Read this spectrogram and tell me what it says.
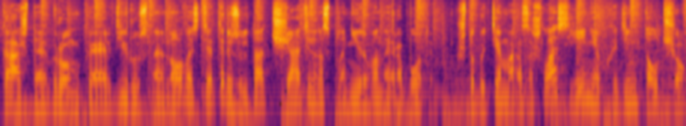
Каждая громкая вирусная новость – это результат тщательно спланированной работы. Чтобы тема разошлась, ей необходим толчок.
